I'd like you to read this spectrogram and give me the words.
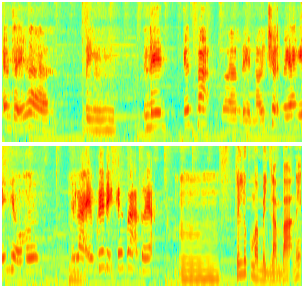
em thấy là mình nên kết bạn và để nói chuyện với anh ấy nhiều hơn. Nên ừ. là em quyết định kết bạn thôi ạ. Uhm, cái lúc mà mình làm bạn ấy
